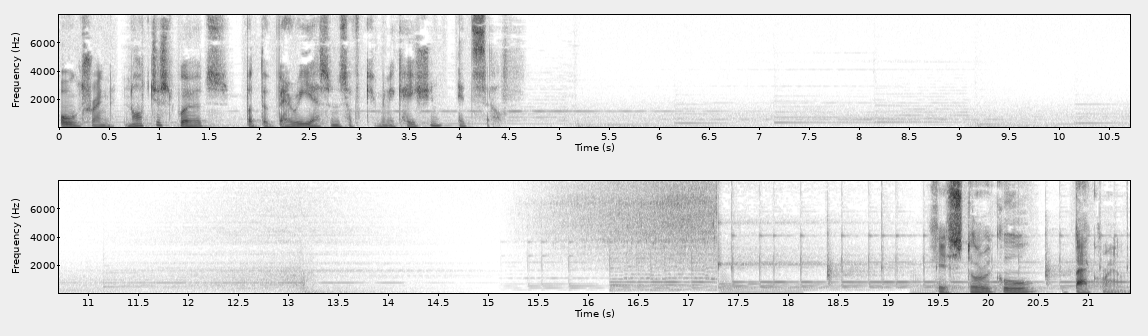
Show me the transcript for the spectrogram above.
altering not just words, but the very essence of communication itself. Historical background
